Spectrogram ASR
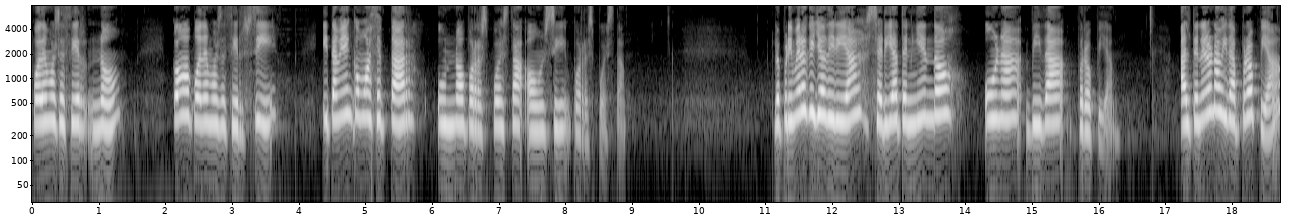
podemos decir no cómo podemos decir sí y también cómo aceptar un no por respuesta o un sí por respuesta. Lo primero que yo diría sería teniendo una vida propia. Al tener una vida propia,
